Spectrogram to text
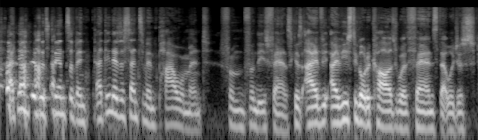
I think there's a sense of in, I think there's a sense of empowerment from from these fans because I've I've used to go to college with fans that would just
